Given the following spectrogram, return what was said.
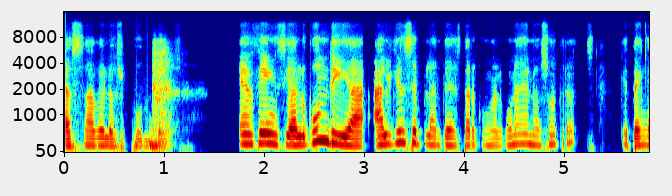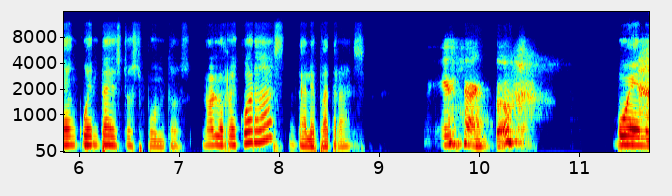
Ya sabe los puntos. En fin, si algún día alguien se plantea estar con alguna de nosotras, que tenga en cuenta estos puntos. ¿No lo recuerdas? Dale para atrás. Exacto. Bueno.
